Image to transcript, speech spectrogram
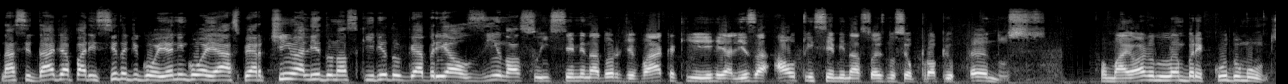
Na cidade Aparecida de Goiânia, em Goiás, pertinho ali do nosso querido Gabrielzinho, nosso inseminador de vaca que realiza autoinseminações no seu próprio ânus. O maior lambrecu do mundo.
